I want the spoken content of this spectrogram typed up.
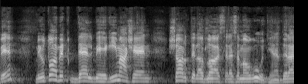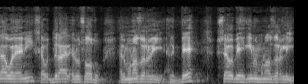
ب بيطابق د ب ج عشان شرط الأضلاع الثلاثة موجود. هنا الضلع الأولاني يساوي الضلع اللي قصاده المناظر ليه أ ب يساوي ب ج المناظر ليه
